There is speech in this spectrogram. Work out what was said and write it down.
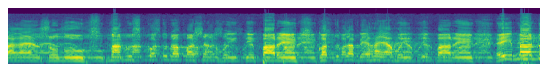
লাগায় শোনো মানুষ কতটা পাশান হইতে পারে, কতটা বেহায়া হইতে পারে? এই মানুষ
